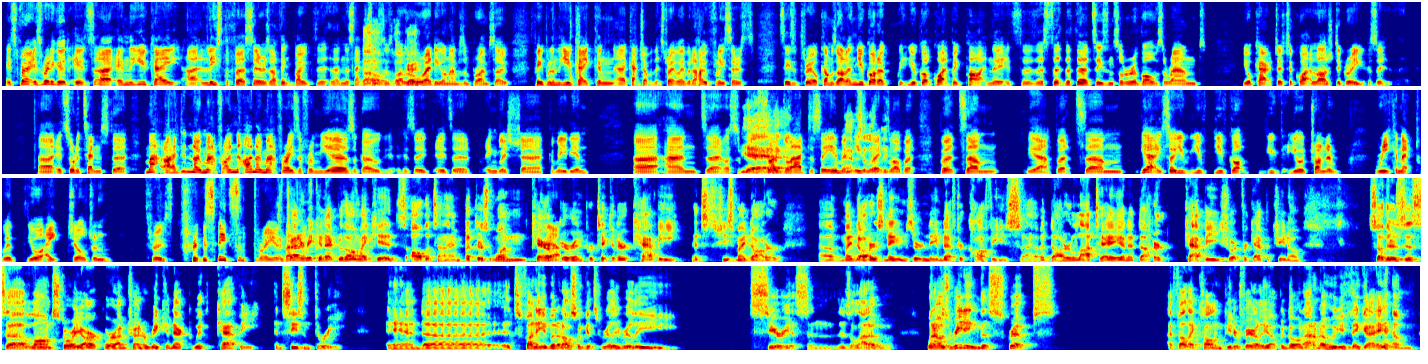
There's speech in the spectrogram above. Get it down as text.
It's very, it's really good. It's uh, in the UK, uh, at least the first series. I think both and the second oh, season as well okay. are already on Amazon Prime. So people in the UK can uh, catch up with it straight away. But hopefully, series season three will come as well. And you've got a you've got quite a big part in the. It's the the, the third season sort of revolves around your character to quite a large degree because it uh, it sort of tends to Matt. I didn't know Matt. I know Matt Fraser from years ago. He's a he's a English uh, comedian, uh, and uh, I was yeah. just so glad to see him, and Absolutely. he's great as well. But but um, yeah, but um, yeah. So you you've you've got you you're trying to reconnect with your eight children through through season three. I'm trying to reconnect with all my kids all the time, but there's one character yeah. in particular, Cappy. It's she's my daughter. Uh, my daughter's names are named after coffees. I have a daughter Latte and a daughter Cappy, short for cappuccino. So there's this uh, long story arc where I'm trying to reconnect with Cappy in season three. and uh, it's funny, but it also gets really, really serious. And there's a lot of when I was reading the scripts, I felt like calling Peter Farrelly up and going, "I don't know who you think I am."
